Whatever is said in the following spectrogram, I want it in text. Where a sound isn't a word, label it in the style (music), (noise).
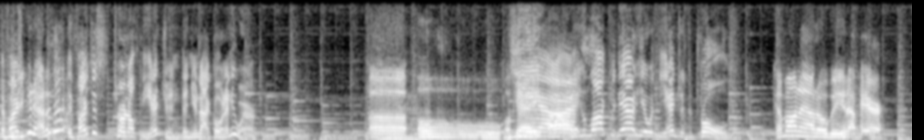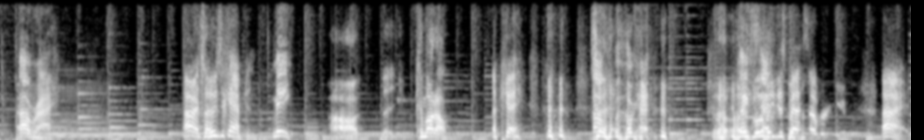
if did I you get out of there? if I just turn off the engine, then you're not going anywhere. Uh, oh, okay. Yeah, All right. you locked me down here with the engine controls. Come on out, Obi. Get up here. All right, All right. So who's the captain? me. Uh, Komodo. Okay. (laughs) Oh, (laughs) okay. Makes Literally sense. just pass over you. All right.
